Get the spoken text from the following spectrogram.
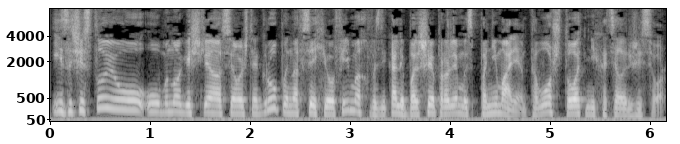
И зачастую у многих членов съемочной группы на всех его фильмах возникали большие проблемы с пониманием того, что от них хотел режиссер.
